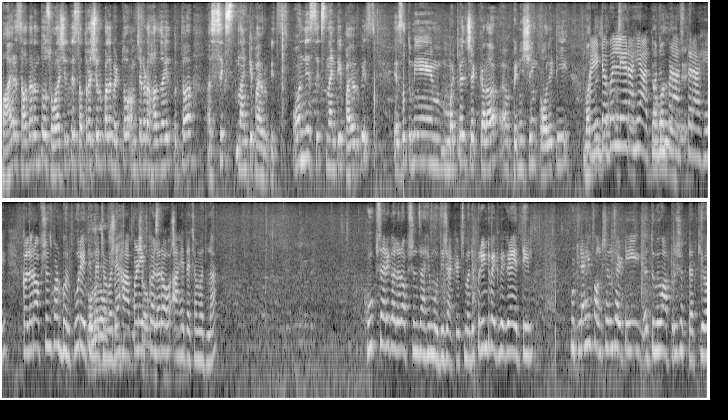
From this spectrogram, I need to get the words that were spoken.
बाहेर साधारण तो सोळाशे ते सतराशे रुपयाला भेटतो. आमच्याकडं हा जाईल फक्त six ninety five rupees only six ninety five rupees याचं तुम्ही मटेरियल चेक करा. फिनिशिंग क्वालिटी आणि डबल लेअर आहे आतमधून पण अस्तर आहे. कलर ऑप्शन्स पण भरपूर येतील त्याच्यामध्ये. हा पण एक कलर. आहे त्याच्यामधला. खूप सारे कलर ऑप्शन्स आहे मोदी जॅकेट्समध्ये प्रिंट वेगवेगळे येतील. कुठल्याही फंक्शनसाठी तुम्ही वापरू शकतात किंवा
